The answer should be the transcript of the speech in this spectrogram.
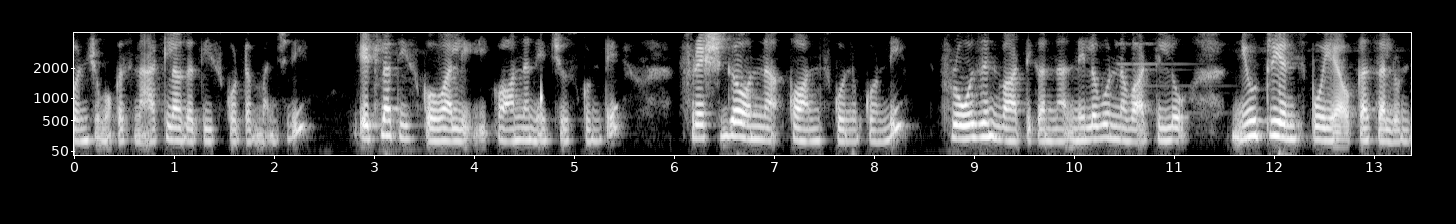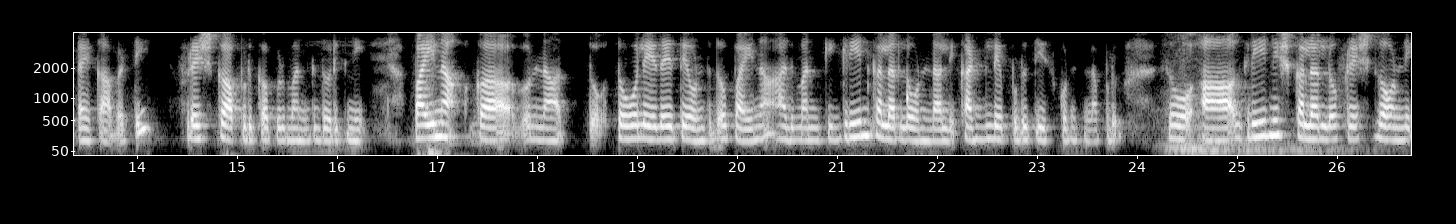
కొంచెం ఒక స్నాక్ లాగా తీసుకోవటం మంచిది. ఎట్లా తీసుకోవాలి ఈ కార్న్ అనేది చూసుకుంటే ఫ్రెష్గా ఉన్న కార్న్స్ కొనుక్కోండి. ఫ్రోజన్ వాటికన్నా నిలవున్న వాటిల్లో న్యూట్రియన్స్ పోయే అవకాశాలు ఉంటాయి కాబట్టి ఫ్రెష్గా అప్పటికప్పుడు మనకి దొరికినాయి. పైన ఒక ఉన్న తో తోలు ఏదైతే ఉంటుందో పైన అది మనకి గ్రీన్ కలర్లో ఉండాలి. కండ్లు ఎప్పుడు తీసుకుంటున్నప్పుడు. సో ఆ గ్రీనిష్ కలర్లో ఫ్రెష్గా ఉండి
